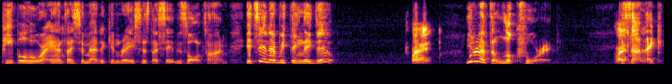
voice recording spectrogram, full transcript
people who are anti-Semitic and racist, I say this all the time. It's in everything they do. Right. You don't have to look for it. Right. It's not like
